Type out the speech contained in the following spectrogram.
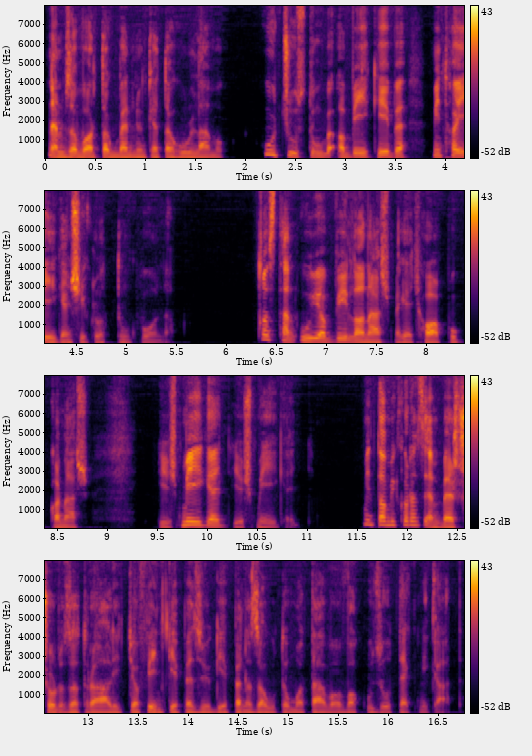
Nem zavartak bennünket a hullámok, úgy csúsztunk be a békébe, mintha égen siklottunk volna. Aztán újabb villanás, meg egy hal pukkanás, és még egy, és még egy mint amikor az ember sorozatra állítja fényképezőgépen az automatával vakuzó technikát.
